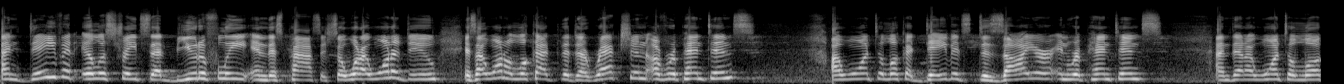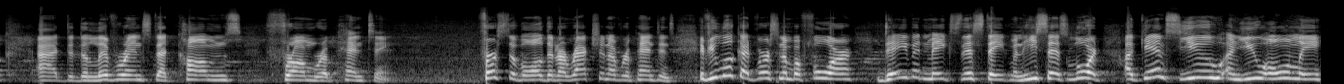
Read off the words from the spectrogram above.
And David illustrates that beautifully in this passage. So, what I want to do is, I want to look at the direction of repentance. I want to look at David's desire in repentance. And then I want to look at the deliverance that comes from repenting. First of all, the direction of repentance. If you look at verse number four, David makes this statement. He says, Lord, against you and you only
